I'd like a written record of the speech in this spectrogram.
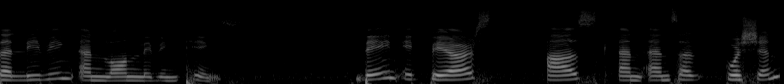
the living and non-living things then it pairs ask and answer question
